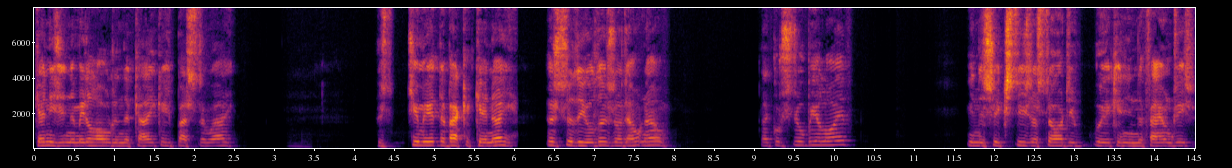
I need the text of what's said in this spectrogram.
Kenny's in the middle holding the cake. He passed away. There's Jimmy at the back of Kenny. As to the others, I don't know. They could still be alive. In the 60s, I started working in the foundries.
